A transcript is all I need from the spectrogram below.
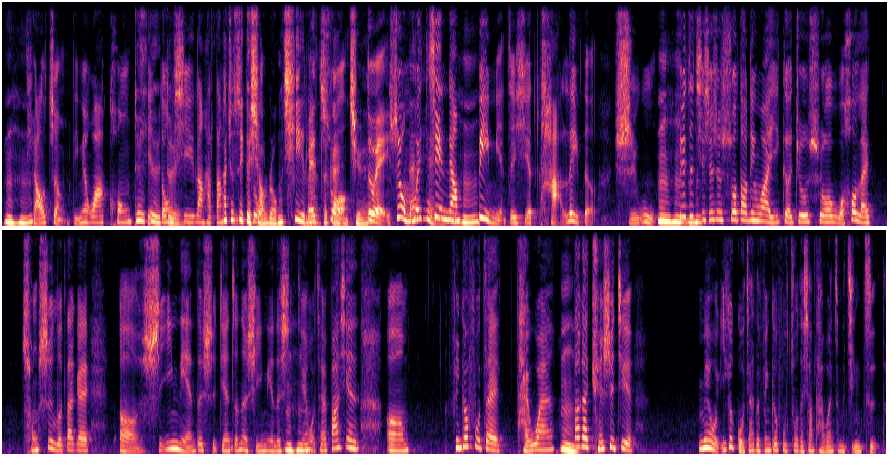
嗯哼，调整里面挖空填东西，让它当它就是一个小容器了的没错感觉。，对，所以我们会哎尽量避免这些塔类的食物。嗯哼所以这其实是说到另外一个，就是说我后来从事了大概呃十一年的时间，整整十一年的时嗯间，我才发现，嗯、e r food 在台湾，嗯。大概全世界没有一个国家的 finger food 做的像台湾这么精致的。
